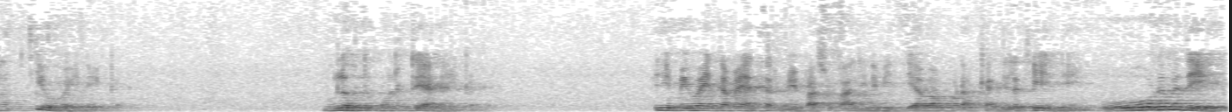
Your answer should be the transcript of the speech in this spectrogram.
ප්‍රත්‍ය හොයන එක. මුලට මුලට යන එක. ඉතින් මේවයි තමයි අතර මේ පසුකාලීන විද්‍යාවක් ගොඩක් ඇදලා තියෙන්නේ. ඕනම දෙයක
